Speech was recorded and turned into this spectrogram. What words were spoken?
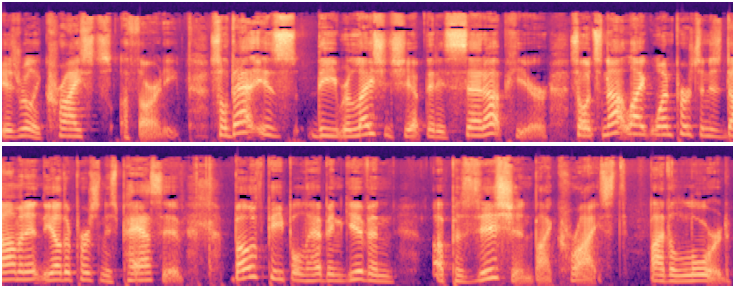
is really Christ's authority. So that is the relationship that is set up here. So it's not like one person is dominant and the other person is passive. Both people have been given a position by Christ, by the Lord.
